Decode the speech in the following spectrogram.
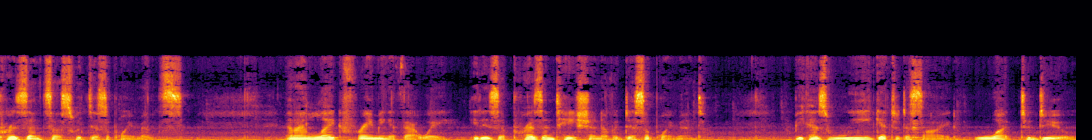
presents us with disappointments. And I like framing it that way. It is a presentation of a disappointment because we get to decide what to do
